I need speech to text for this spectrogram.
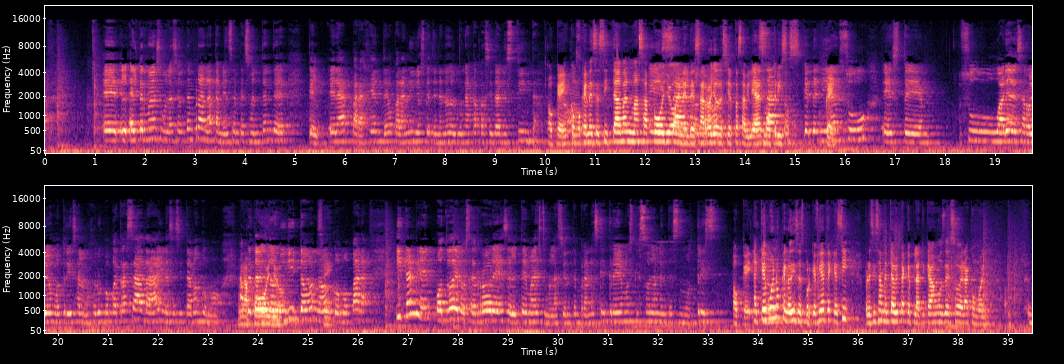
eh, el, término de estimulación temprana también se empezó a entender que era para gente o para niños que tenían alguna capacidad distinta. Ok, como que necesitaban más apoyo en el desarrollo de ciertas habilidades motrices. Que tenían su, este, su área de desarrollo motriz a lo mejor un poco atrasada y necesitaban como Un apretar apoyo. el tornillito, ¿no? Sí. Como para. Y también otro de los errores del tema de estimulación temprana es que creemos que solamente es motriz. Ok, ah, qué bueno que lo dices, porque fíjate que sí, precisamente ahorita que platicábamos de eso era como el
